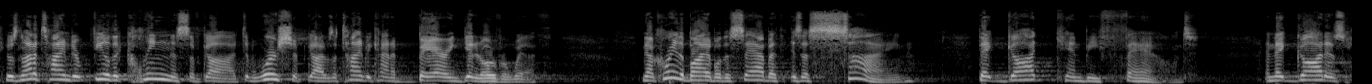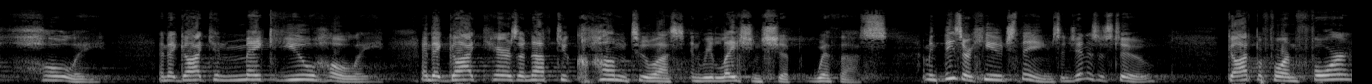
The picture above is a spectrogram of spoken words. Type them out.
It was not a time to feel the cleanness of God, to worship God. It was a time to kind of bear and get it over with. Now, according to the Bible, the Sabbath is a sign that God can be found and that God is holy and that God can make you holy and that God cares enough to come to us in relationship with us. I mean, these are huge themes. In Genesis 2, God performed four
